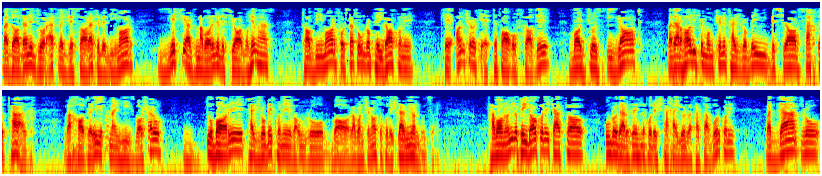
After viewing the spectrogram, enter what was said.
و دادن جرأت و جسارت به بیمار یکی از موارد بسیار مهم هست تا بیمار فرصت اون رو پیدا کنه که آنچه را که اتفاق افتاده با جزئیات و در حالی که ممکنه تجربه بسیار سخت و تلخ و خاطره منگیز باشه رو دوباره تجربه کنه و اون رو با روانشناس خودش در میان بگذاره. توانایی رو پیدا کنه که حتی اون رو در ذهن خودش تخیل و تصور کنه و درد رو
